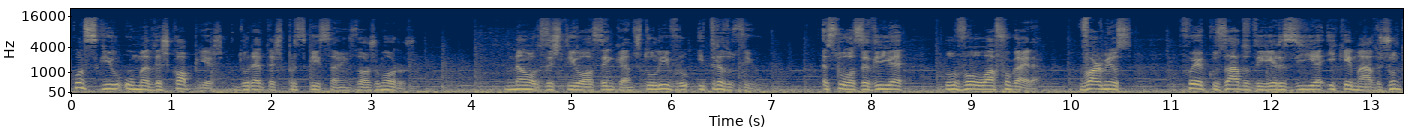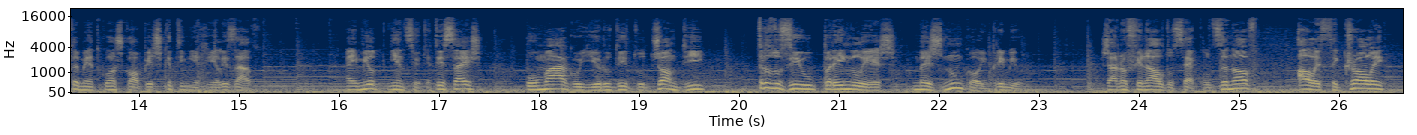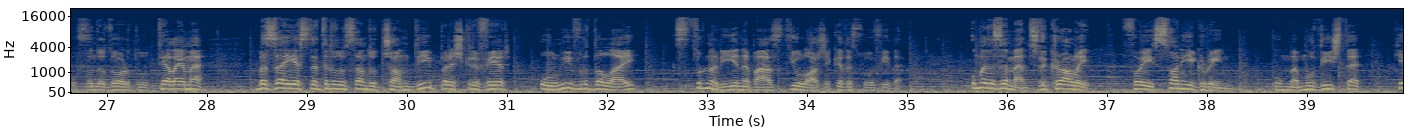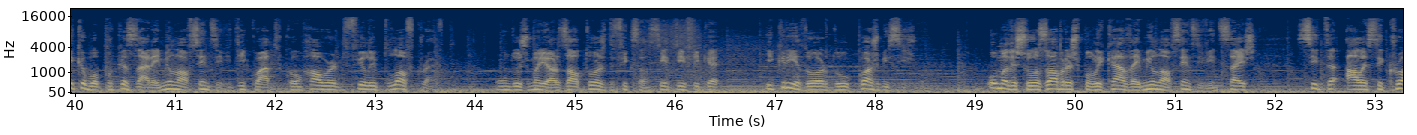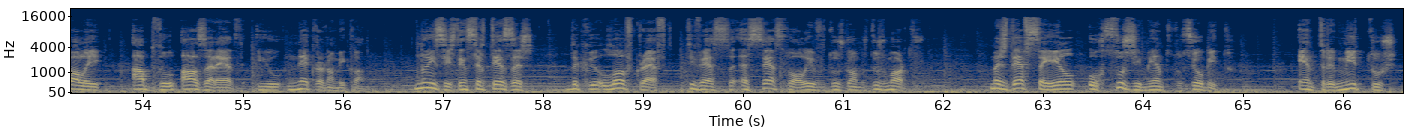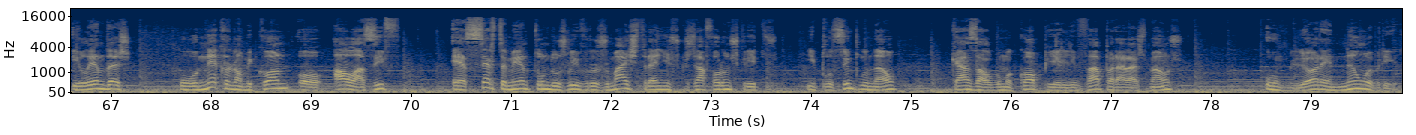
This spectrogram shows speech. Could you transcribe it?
conseguiu uma das cópias durante as perseguições aos mouros. Não resistiu aos encantos do livro e traduziu. A sua ousadia levou-o à fogueira. Vormius foi acusado de heresia e queimado juntamente com as cópias que tinha realizado. Em 1586, o mago e erudito John Dee traduziu-o para inglês, mas nunca o imprimiu. Já no final do século XIX, Alice Crowley, o fundador do Telema, baseia-se na tradução de John Dee para escrever o Livro da Lei, que se tornaria na base teológica da sua vida. Uma das amantes de Crowley foi Sonia Green, uma modista que acabou por casar em 1924 com Howard Philip Lovecraft, um dos maiores autores de ficção científica e criador do cosmicismo. Uma das suas obras, publicada em 1926, cita Alice Crowley, Abdul Alzared e o Necronomicon. Não existem certezas de que Lovecraft tivesse acesso ao livro dos nomes dos mortos, mas deve-se a ele o ressurgimento do seu mito. Entre mitos e lendas, o Necronomicon, ou Al-Azif, é certamente um dos livros mais estranhos que já foram escritos e, pelo simples não, caso alguma cópia lhe vá parar às mãos, o melhor é não abrir.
